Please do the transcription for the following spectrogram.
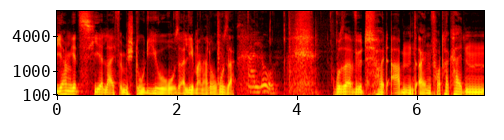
wir haben jetzt hier live im Studio Rosa Lehmann. Hallo Rosa. Hallo. Rosa wird heute Abend einen Vortrag halten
